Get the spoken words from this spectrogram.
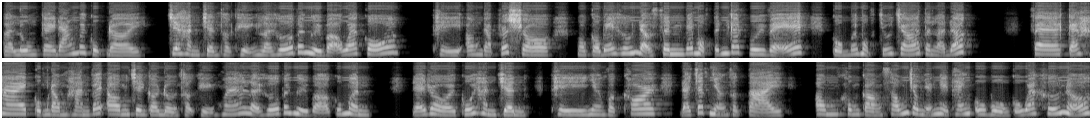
và luôn cay đắng với cuộc đời. Trên hành trình thực hiện lời hứa với người vợ quá cố, thì ông gặp Russell, một cậu bé hướng đạo sinh với một tính cách vui vẻ, cùng với một chú chó tên là Đất. Và cả hai cũng đồng hành với ông trên con đường thực hiện hóa lời hứa với người vợ của mình. Để rồi cuối hành trình thì nhân vật Carl đã chấp nhận thực tại, ông không còn sống trong những ngày tháng u buồn của quá khứ nữa,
